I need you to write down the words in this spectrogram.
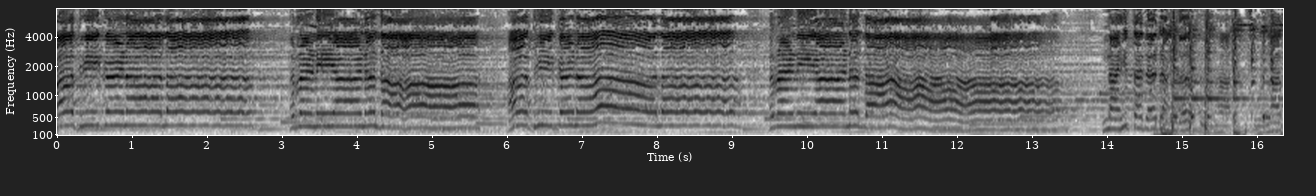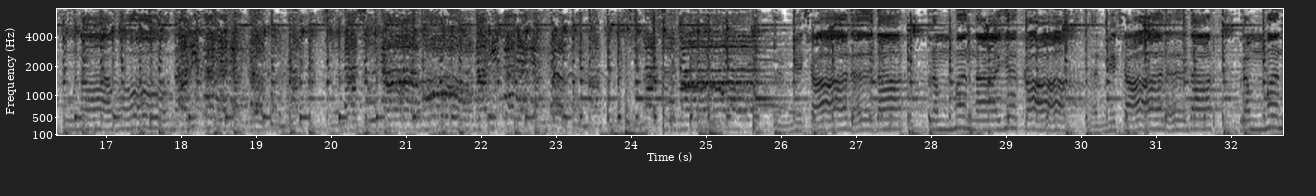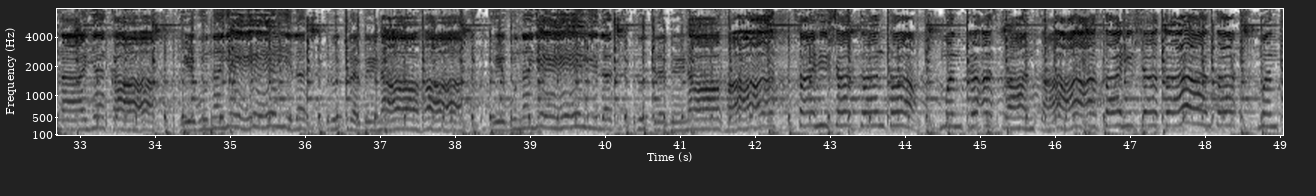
आधी अधिगणाला रणयाणदा अधिगणाला रणयाणदा नाहीतर रंग सुना सुना सुना हो. ब्रह्मनायका धन्य शारदा ब्रह्मनायका घेऊन येईल रुद्रविणा घेऊन येईल रुद्रविणा काही शास्त्रांचा मंत्र अस्त्रांचा काही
